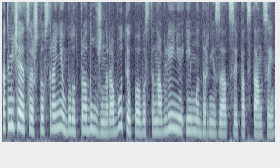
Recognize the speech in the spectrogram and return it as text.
Отмечается, что в стране будут продолжены работы по восстановлению и модернизации подстанций.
